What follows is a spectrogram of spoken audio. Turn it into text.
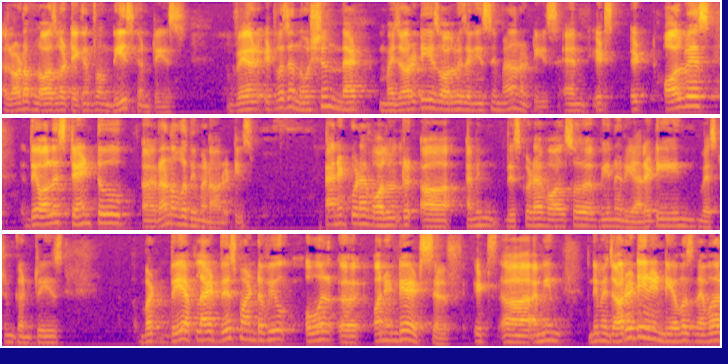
A lot of laws were taken from these countries where it was a notion that majority is always against the minorities and it's it always they always tend to uh, run over the minorities and it could have all uh, i mean this could have also been a reality in western countries but they applied this point of view over uh, on india itself. It's uh, i mean the majority in india was never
